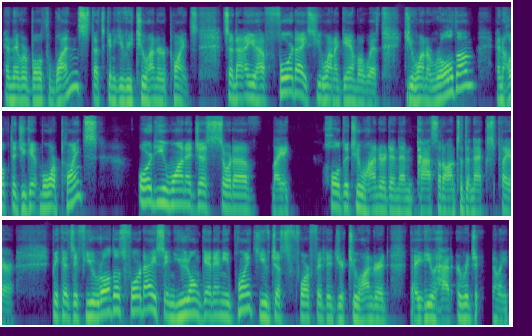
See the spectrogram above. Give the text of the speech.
and they were both ones, that's going to give you 200 points. So now you have four dice you want to gamble with. Do you want to roll them and hope that you get more points or do you want to just sort of like hold the 200 and then pass it on to the next player. Because if you roll those four dice and you don't get any points, you've just forfeited your 200 that you had originally.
